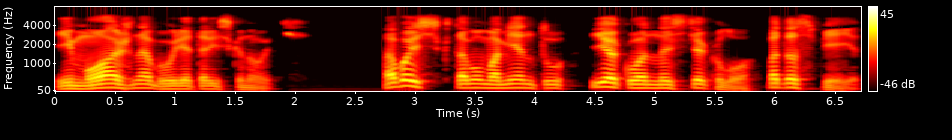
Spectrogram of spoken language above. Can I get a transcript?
и можно будет рискнуть. А вось к тому моменту и оконное стекло подоспеет.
